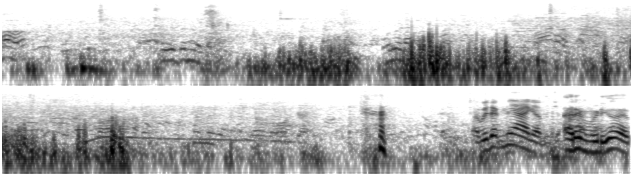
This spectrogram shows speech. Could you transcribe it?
हाँ अभी तक नहीं आया क्या? अरे वीडियो है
